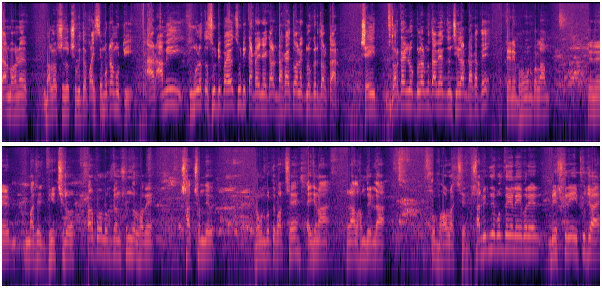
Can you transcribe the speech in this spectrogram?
যানবাহনে ভালো সুযোগ সুবিধা পাইছে মোটামুটি। আর আমি মূলত ছুটি পাইও, ছুটি কাটাই নাই, কারণ ঢাকায় তো অনেক লোকের দরকার। সেই দরকারি লোকগুলোর মধ্যে আমি একজন ছিলাম ঢাকাতে। ট্রেনে ভ্রমণ করলাম, ট্রেনের মাঝে ভিড় ছিল তারপর লোকজন সুন্দরভাবে স্বাচ্ছন্দ্যে ভ্রমণ করতে পারছে। এই জন্য আলহামদুলিল্লাহ খুব ভালো লাগছে। সার্বিক দিয়ে বলতে গেলে এবারের বিশেষ করে এই পূজায়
